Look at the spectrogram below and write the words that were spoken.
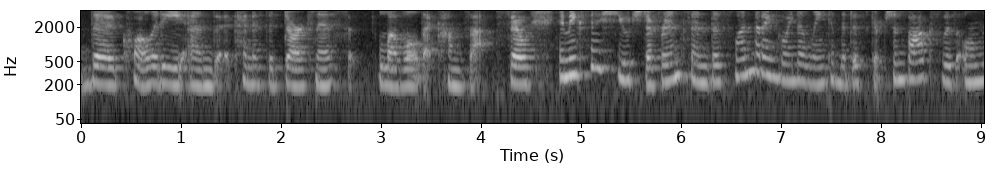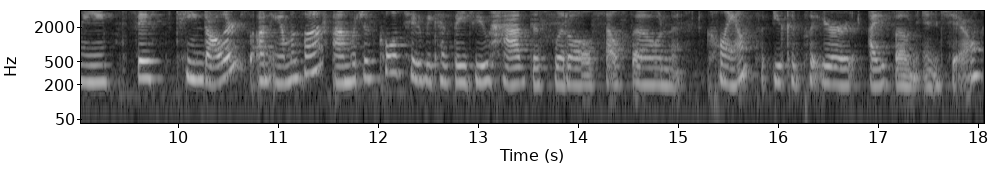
the quality and kind of the darkness level that comes up. So it makes a huge difference. And this one that I'm going to link in the description box was only $15 on Amazon, um, which is cool too because they do have this little cell phone clamp you could put your iPhone into.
